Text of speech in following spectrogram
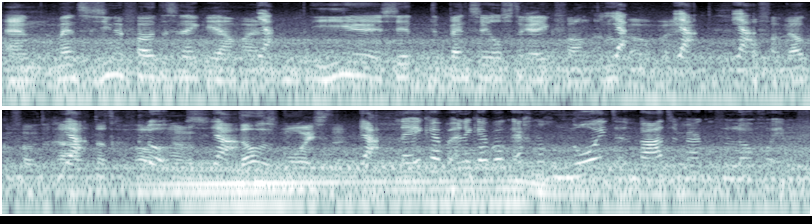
En mensen zien een foto en denken, ja maar Ja. hier zit de penseelstreek van Anouk Ja, over. ja, ja. Of van welke fotograaf in dat geval klopt. Dat is het mooiste. Ja, nee, ik heb, en ik heb ook echt nog nooit een watermerk of een logo in mijn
